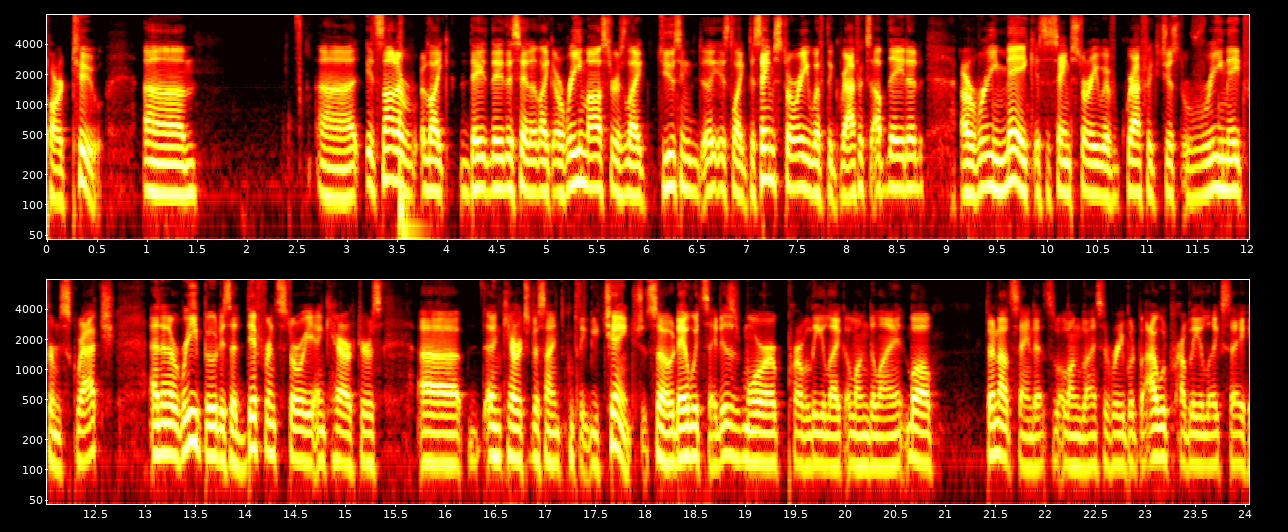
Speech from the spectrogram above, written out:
Part Two. Um, uh, it's not a like they, they they say that like a remaster is like using it's like the same story with the graphics updated. A remake is the same story with graphics just remade from scratch, and then a reboot is a different story and characters uh and character design completely changed. So they would say this is more probably like along the line. Well, they're not saying that's along the lines of reboot, but I would probably like say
